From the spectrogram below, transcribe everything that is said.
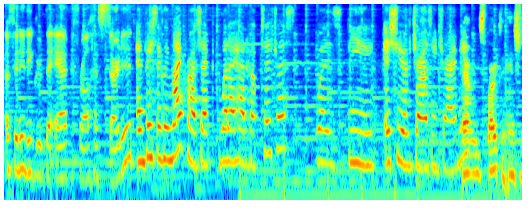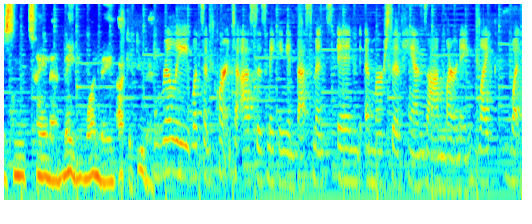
affinity group that AI for All has started. And basically, my project, what I had hoped to address was the issue of drowsy driving. That really sparked an interest in me saying that maybe one day I could do that. Really, what's important to us is making investments in immersive hands on learning, like what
